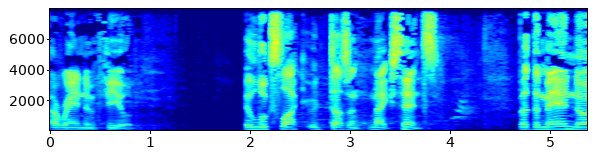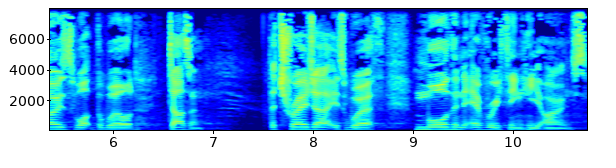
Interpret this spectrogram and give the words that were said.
a random field. It looks like it doesn't make sense. But the man knows what the world doesn't. The treasure is worth more than everything he owns.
